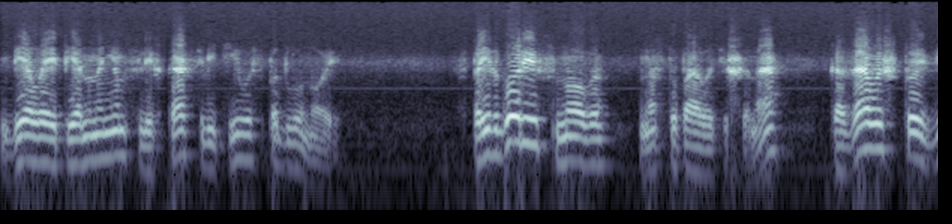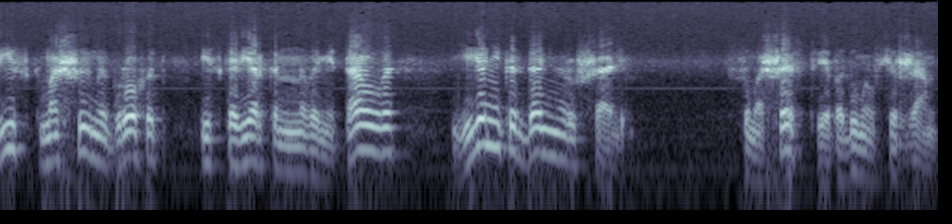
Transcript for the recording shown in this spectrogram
Белая пена на нем слегка светилась под луной. В предгорье снова наступала тишина. Казалось, что визг машины, грохот исковерканного металла ее никогда не нарушали. «Сумасшествие», — подумал сержант.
